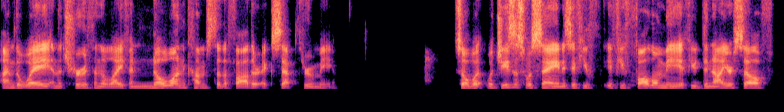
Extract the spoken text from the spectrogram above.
I'm the way and the truth and the life, and no one comes to the Father except through me. So what, what Jesus was saying is if you if you follow me, if you deny yourself,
